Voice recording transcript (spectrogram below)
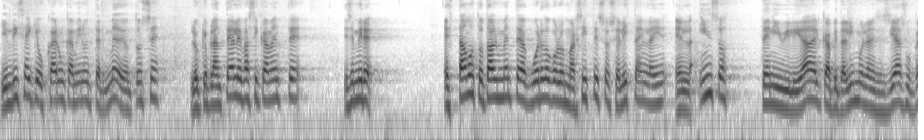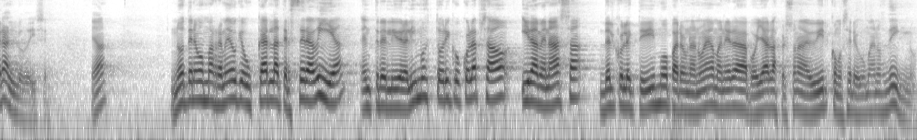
y él dice hay que buscar un camino intermedio. Entonces, lo que plantea es básicamente, dice, mire, estamos totalmente de acuerdo con los marxistas y socialistas en la, en la sostenibilidad del capitalismo y la necesidad de superarlo, dice. ¿ya? No tenemos más remedio que buscar la tercera vía entre el liberalismo histórico colapsado y la amenaza del colectivismo para una nueva manera de apoyar a las personas a vivir como seres humanos dignos.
